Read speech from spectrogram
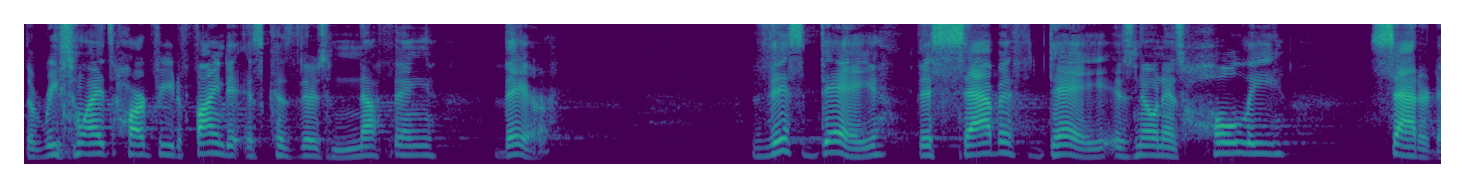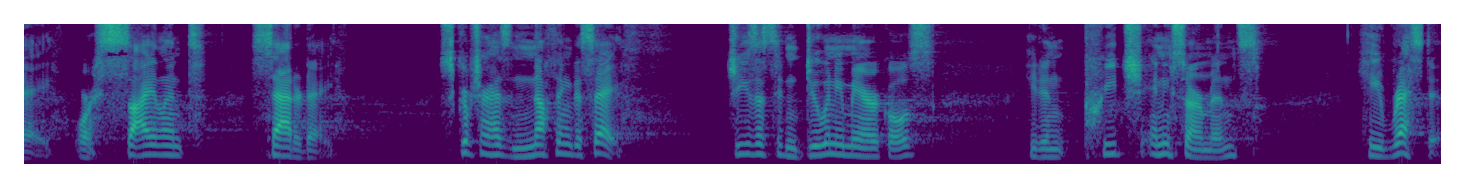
The reason why it's hard for you to find it is because there's nothing there. This day, this Sabbath day, is known as Holy Saturday or Silent Saturday. Scripture has nothing to say. Jesus didn't do any miracles, he didn't preach any sermons, he rested.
